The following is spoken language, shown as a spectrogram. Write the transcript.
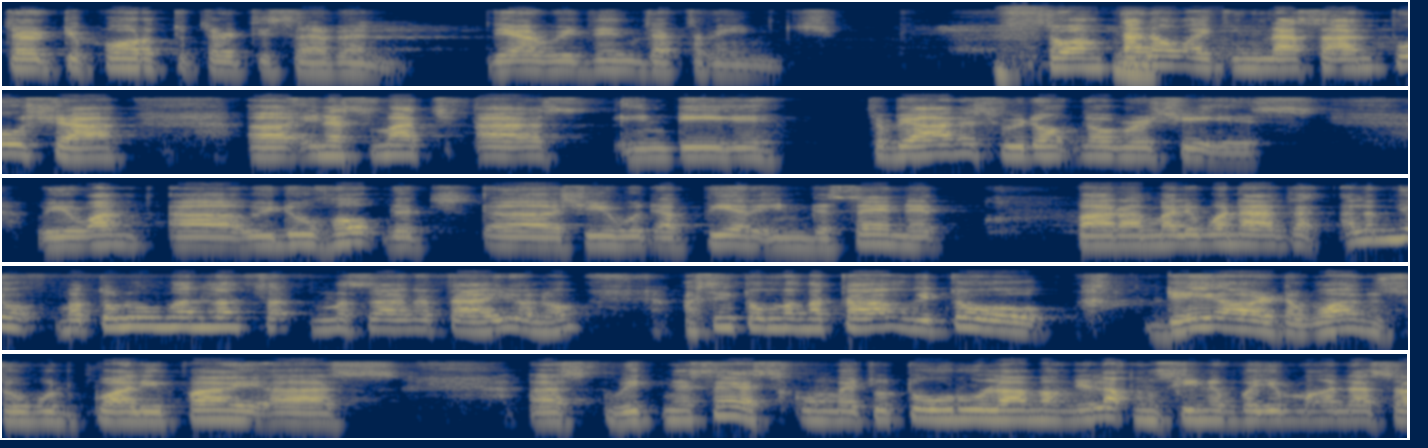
34 to 37. They are within that range. So ang tanong ay kung nasaan po siya uh, in as much as hindi to be honest we don't know where she is. We want uh, we do hope that uh, she would appear in the Senate para maliwanagan. Alam nyo, matulungan lang sa, masana tayo, no? Kasi itong mga taong ito, they are the ones who would qualify as as witnesses kung may tuturo lamang nila kung sino ba yung mga nasa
